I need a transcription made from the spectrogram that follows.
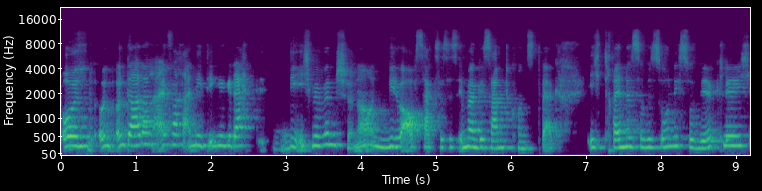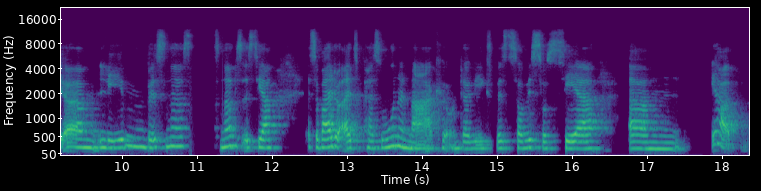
und, und, und da dann einfach an die Dinge gedacht, die ich mir wünsche. Ne? Und wie du auch sagst, es ist immer Gesamtkunstwerk. Ich trenne sowieso nicht so wirklich ähm, Leben, Business. Ne? Das ist ja, sobald du als Personenmarke unterwegs bist, sowieso sehr ähm, ja,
